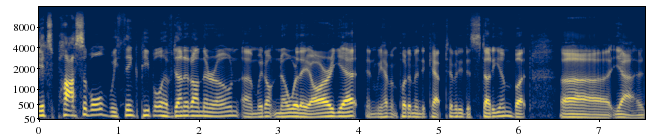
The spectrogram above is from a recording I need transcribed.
it's possible. We think people have done it on their own. Um, we don't know where they are yet, and we haven't put them into captivity to study them. But uh, yeah,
